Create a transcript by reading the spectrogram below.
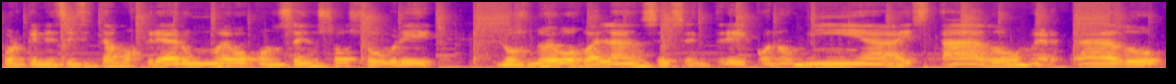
porque necesitamos crear un nuevo consenso sobre los nuevos balances entre economía, Estado, mercado,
